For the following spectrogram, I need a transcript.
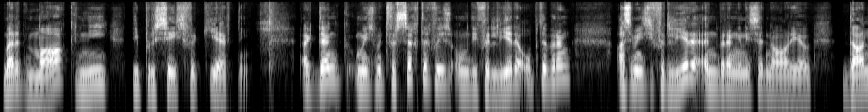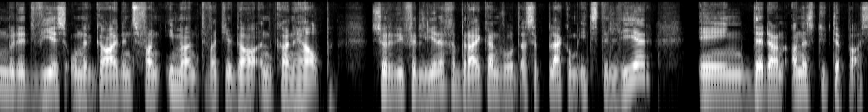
Maar dit maak nie die proses verkeerd nie. Ek dink mense moet versigtig wees om die verlede op te bring. As mense die verlede inbring in die scenario, dan moet dit wees onder guidance van iemand wat jou daarin kan help, sodat die verlede gebruik kan word as 'n plek om iets te leer en dit dan anders toe te pas.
